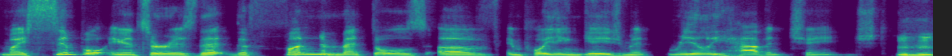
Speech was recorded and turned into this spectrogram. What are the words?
my simple answer is that the fundamentals of employee engagement really haven't changed. Mm -hmm.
